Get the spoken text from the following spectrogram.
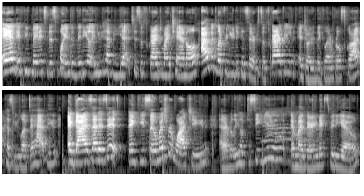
And if you've made it to this point in the video and you have yet to subscribe to my channel, I would love for you to consider subscribing and joining the Glam Girl Squad because we love to have you. And guys, that is it. Thank you so much for watching and I really hope to see you in my very next video.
